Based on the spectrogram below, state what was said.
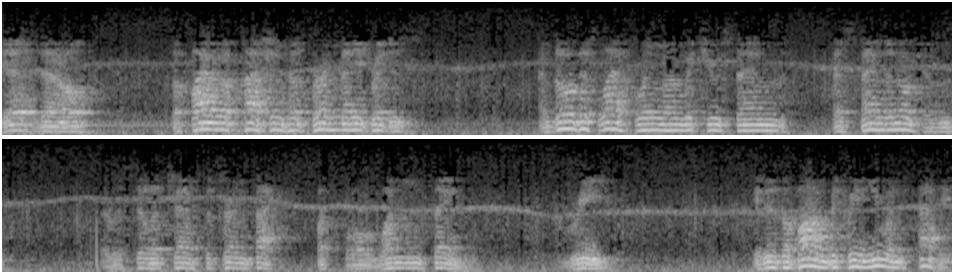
Yes, Darrell. The fire of passion has burned many bridges. And though this last one on which you stand has spanned an ocean, there is still a chance to turn back, but for one thing greed. It is the bond between you and Patty,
